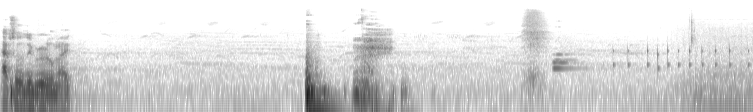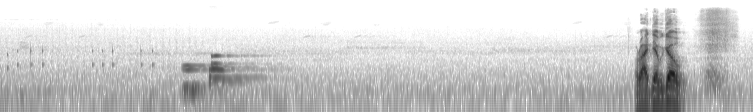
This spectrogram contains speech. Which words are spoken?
Absolutely brutal, mate. All right, there we go.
